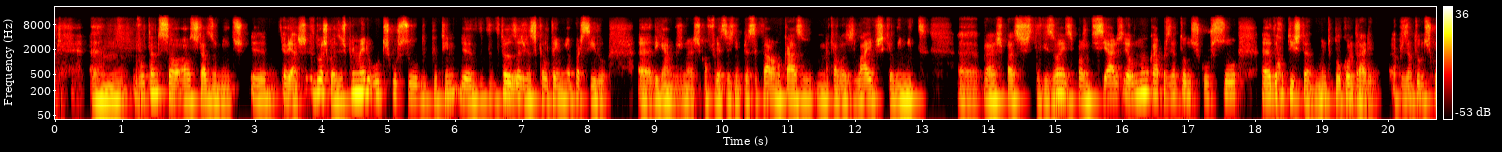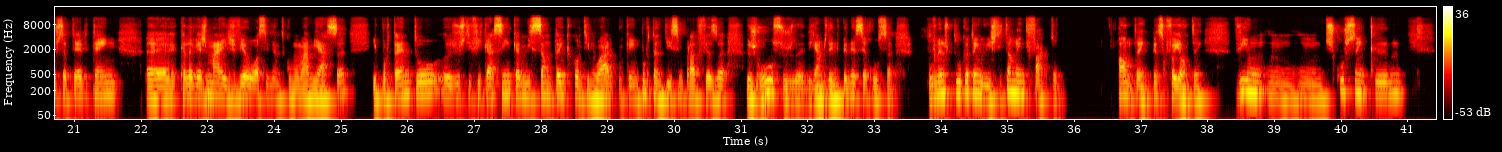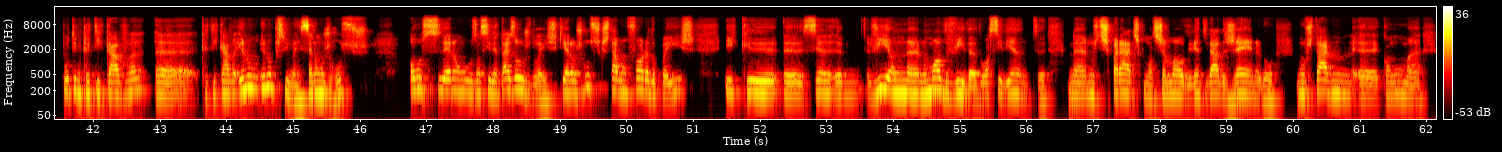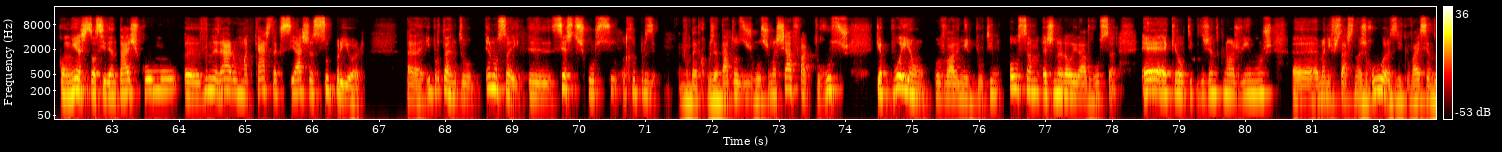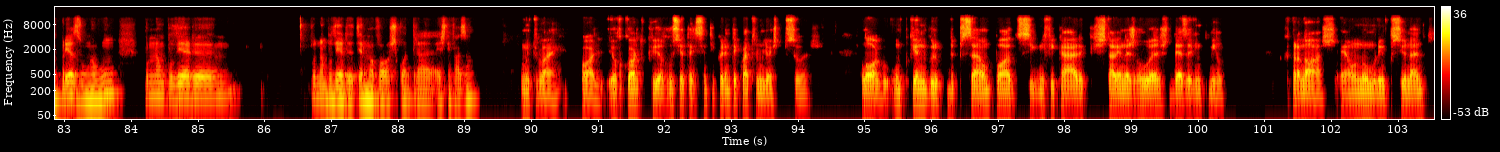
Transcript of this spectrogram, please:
mas... um, voltando só aos Estados Unidos, uh, aliás, duas coisas. Primeiro, o discurso de Putin, de, de, de todas as vezes que ele tem aparecido, uh, digamos, nas conferências de imprensa que dá, ou no caso, naquelas lives que ele emite para, as, para, as, televisões e para os noticiários, ele nunca apresentou um discurso uh, derrotista, muito pelo contrário, apresentou um discurso até de quem uh, cada vez mais vê o Ocidente como uma ameaça e, portanto, justifica assim que a missão tem que continuar, porque é importantíssimo para a defesa dos russos, de, digamos, da independência russa, pelo menos pelo que eu tenho visto, e também, de facto, ontem, penso que foi ontem, vi um, um, um discurso em que Putin criticava, uh, criticava eu, não, eu não percebi bem se eram os russos ou se eram os ocidentais ou os dois, que eram os russos que estavam fora do país e que uh, se uh, viam na, no modo de vida do Ocidente, na, nos disparates, como se chamou, de identidade de género, no estar uh, com, uma, com estes ocidentais como venerar uma casta que se acha superior. e, portanto, eu não sei se este discurso representa não deve representar todos os russos, mas se há de facto russos que apoiam o Vladimir Putin, ouçam a generalidade russa, é aquele tipo de gente que nós vimos uh, a manifestar-se nas ruas e que vai sendo preso um a um por não poder, uh, por não poder ter uma voz contra esta invasão? Muito bem. Olha, eu recordo que a Rússia tem 144 milhões de pessoas. Logo, um pequeno grupo de pressão pode significar que estarem nas ruas 10 a 20 mil que para nós é um número impressionante,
